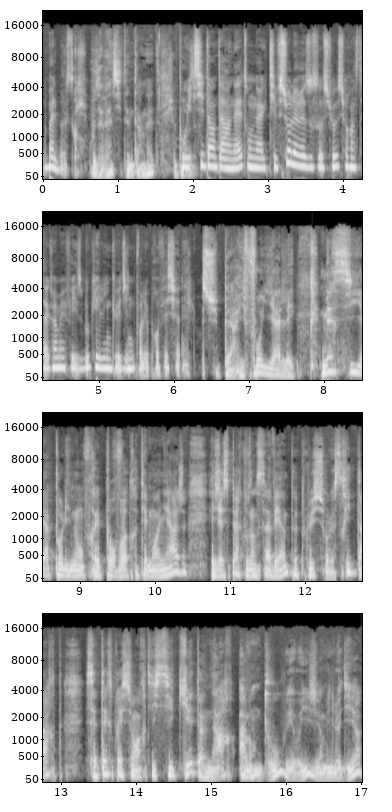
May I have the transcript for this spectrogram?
Malbosque. Vous avez un site internet, je suppose Oui, site internet. On est actif sur les réseaux sociaux, sur Instagram et Facebook et LinkedIn pour les professionnels. Super, il faut y aller. Merci à Pauline Monfray pour votre témoignage et j'espère que vous en savez un peu plus sur le street art, cette expression artistique qui est un art avant tout, et oui, j'ai envie de le dire,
